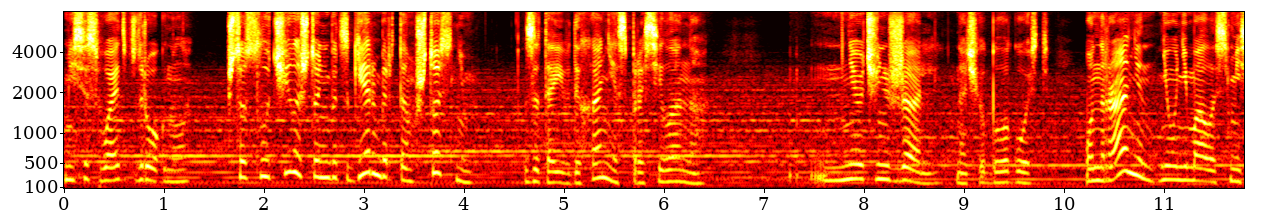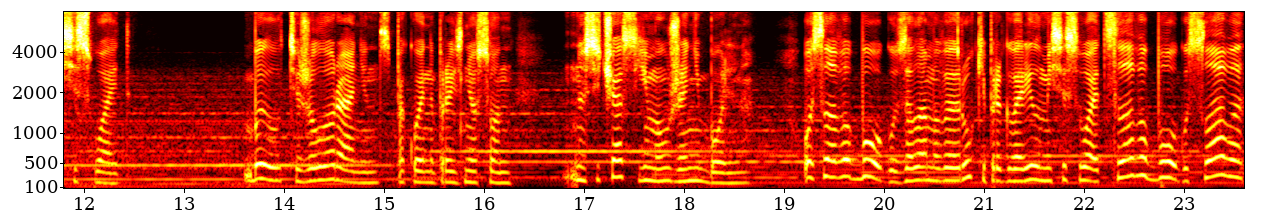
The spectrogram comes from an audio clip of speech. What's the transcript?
Миссис Уайт вздрогнула. «Что случилось? Что-нибудь с Гербертом? Что с ним?» Затаив дыхание, спросила она. «Мне очень жаль», — начал было гость. «Он ранен?» — не унималась миссис Уайт. «Был тяжело ранен», — спокойно произнес он. «Но сейчас ему уже не больно». «О, слава богу!» — заламывая руки, проговорила миссис Уайт. «Слава богу! Слава...»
